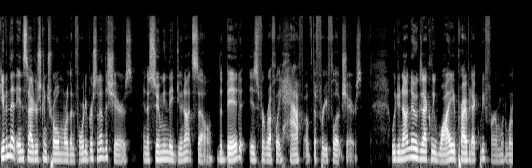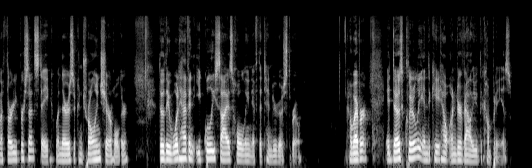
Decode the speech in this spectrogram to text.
Given that insiders control more than 40% of the shares, and assuming they do not sell, the bid is for roughly half of the free float shares. We do not know exactly why a private equity firm would want a 30% stake when there is a controlling shareholder, though they would have an equally sized holding if the tender goes through. However, it does clearly indicate how undervalued the company is.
